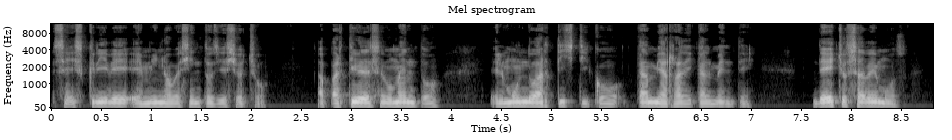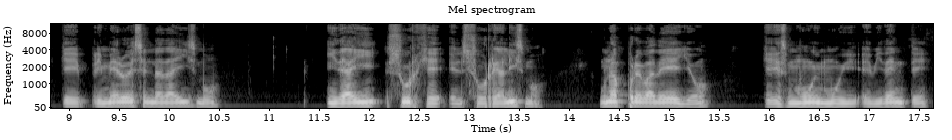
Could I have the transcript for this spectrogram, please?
se escribe en 1918. A partir de ese momento, el mundo artístico cambia radicalmente. De hecho, sabemos que primero es el dadaísmo y de ahí surge el surrealismo. Una prueba de ello, que es muy muy evidente,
